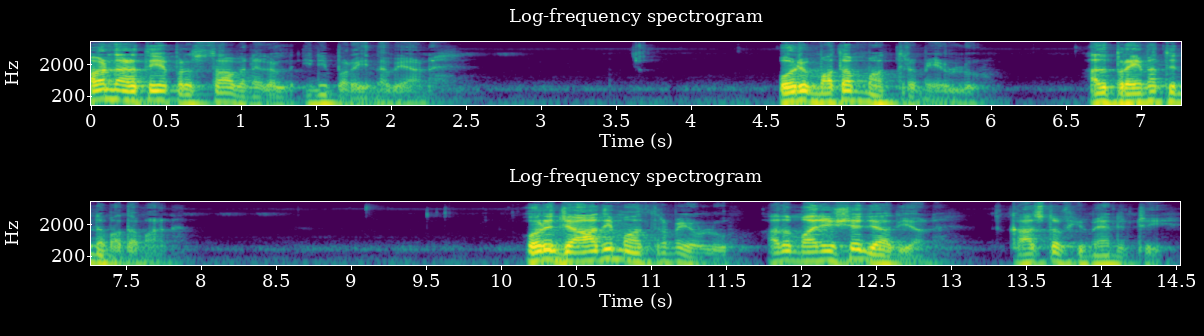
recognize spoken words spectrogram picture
അവൻ നടത്തിയ പ്രസ്താവനകൾ ഇനി പറയുന്നവയാണ്. ഒരു മതം മാത്രമേ ഉള്ളൂ. അത് പ്രേമത്തിന്റെ മതമാണ്. ഒരു ജാതി മാത്രമേ ഉള്ളൂ. അത് മനുഷ്യജാതിയാണ്. കാസ്റ്റ് ഓഫ് ഹ്യൂമാനിറ്റി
